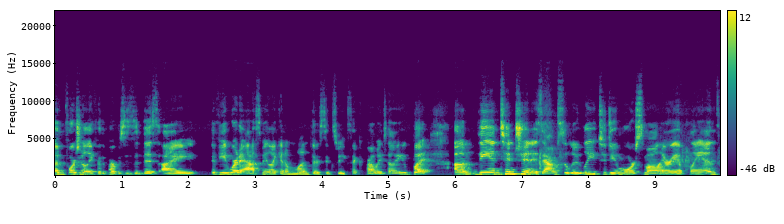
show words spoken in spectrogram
unfortunately, for the purposes of this, I if you were to ask me like in a month or six weeks, I could probably tell you. But um, the intention is absolutely to do more small area plans.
